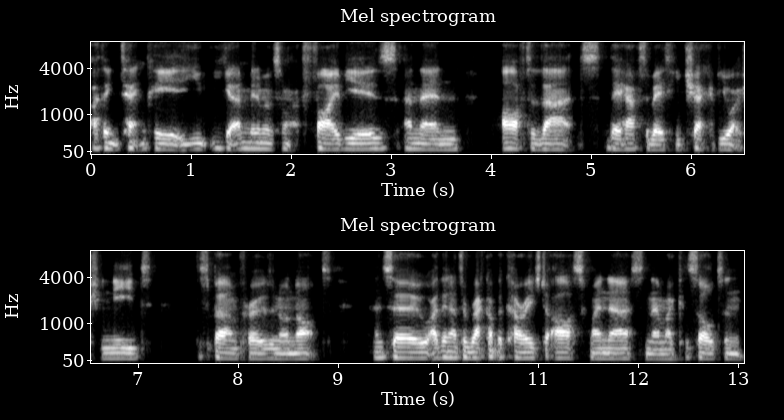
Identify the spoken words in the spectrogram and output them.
I think technically you, you get a minimum of something like five years, and then after that, they have to basically check if you actually need the sperm frozen or not. And so I then had to rack up the courage to ask my nurse and then my consultant,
